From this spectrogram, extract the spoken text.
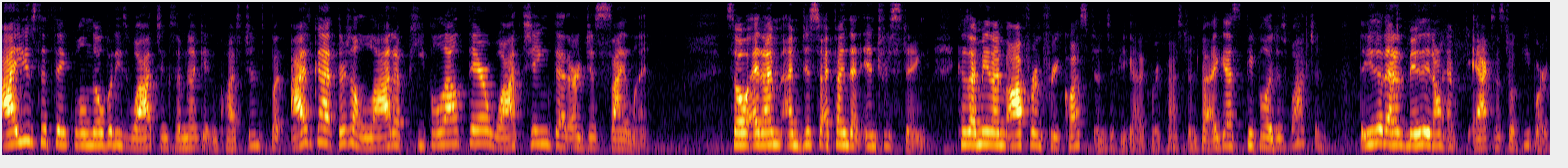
I used to think, well, nobody's watching because I'm not getting questions. But I've got there's a lot of people out there watching that are just silent. So, and I'm I'm just I find that interesting because I mean I'm offering free questions if you got a free question, but I guess people are just watching. They either that or maybe they don't have access to a keyboard.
